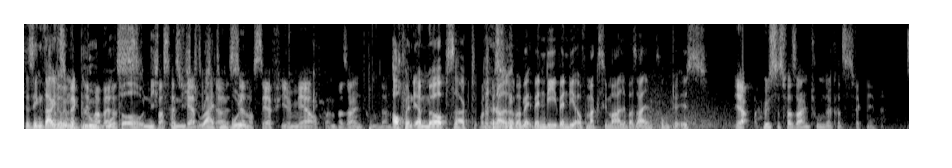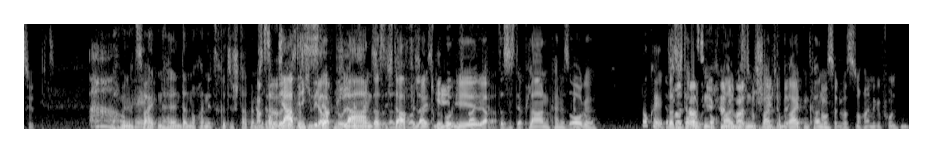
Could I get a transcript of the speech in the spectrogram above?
Deswegen sage ich auch immer Blutmutter und nicht, was und heißt nicht fertig? Writing da ist Bull. ja noch sehr viel mehr auch beim Vasallentum dann. auch wenn er Merb sagt. Oder Genau, du- aber wenn wenn die, wenn die auf maximale Vasallenpunkte ist. Ja, höchstes Vasallentum, dann kannst du es wegnehmen. Passiert nichts. Ah, Machen wir mit dem zweiten Hellen dann noch eine dritte Stadt beim Kannst das Ja, das nicht ist der Plan, dass ich da sowas, vielleicht das rübergehe. Ja, das ist der Plan, keine Sorge. Okay, das Dass ich da unten hier noch mal keine ein bisschen mich weiter verbreiten kann. Außer du hast noch eine gefunden.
